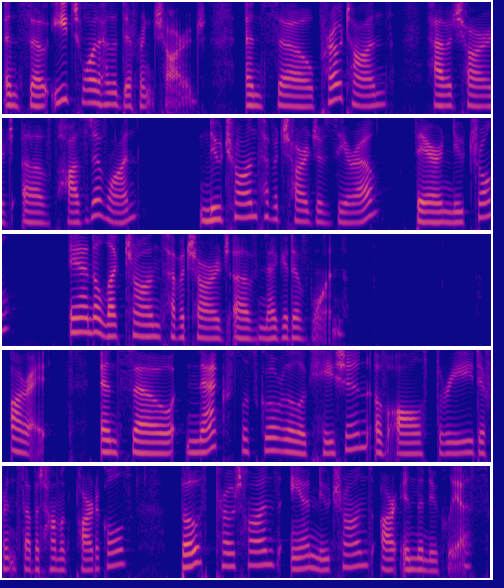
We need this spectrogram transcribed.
And so each one has a different charge. And so protons have a charge of positive 1, neutrons have a charge of 0, they're neutral, and electrons have a charge of negative 1. All right. And so next, let's go over the location of all three different subatomic particles. Both protons and neutrons are in the nucleus.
